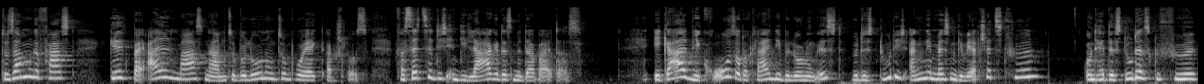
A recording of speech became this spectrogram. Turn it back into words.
Zusammengefasst gilt bei allen Maßnahmen zur Belohnung zum Projektabschluss. Versetze dich in die Lage des Mitarbeiters. Egal wie groß oder klein die Belohnung ist, würdest du dich angemessen gewertschätzt fühlen? Und hättest du das Gefühl,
